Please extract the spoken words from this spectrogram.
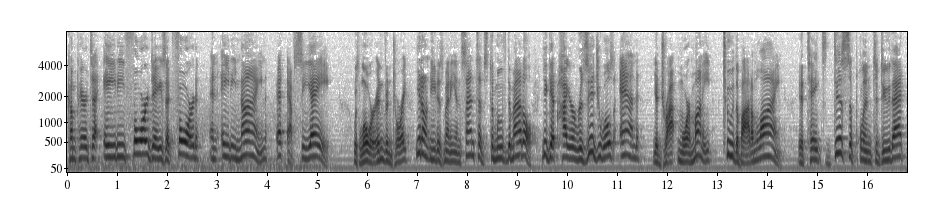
compared to 84 days at Ford and 89 at FCA. With lower inventory, you don't need as many incentives to move the metal. You get higher residuals and you drop more money to the bottom line. It takes discipline to do that,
